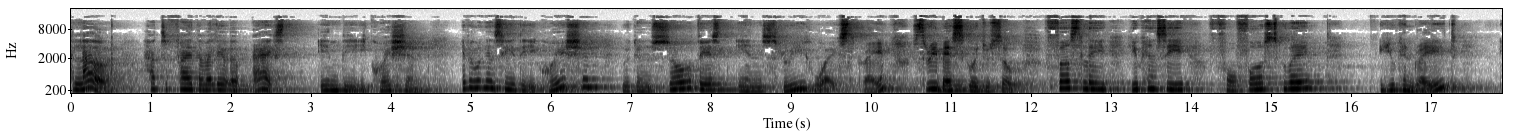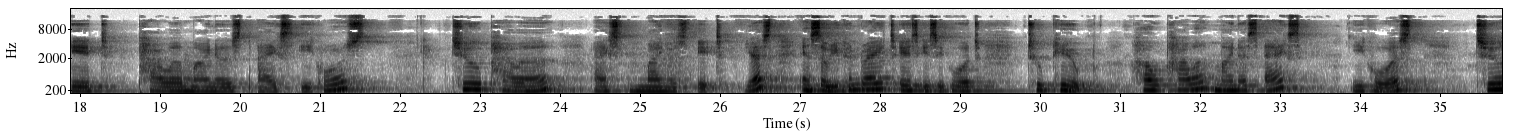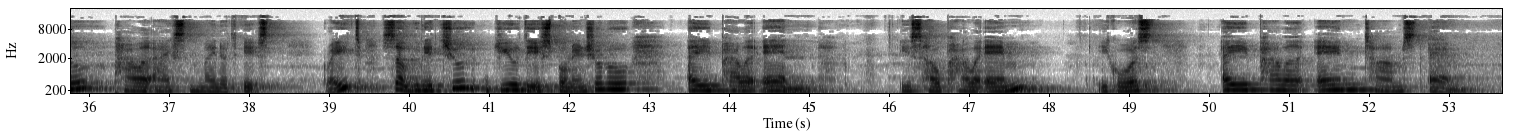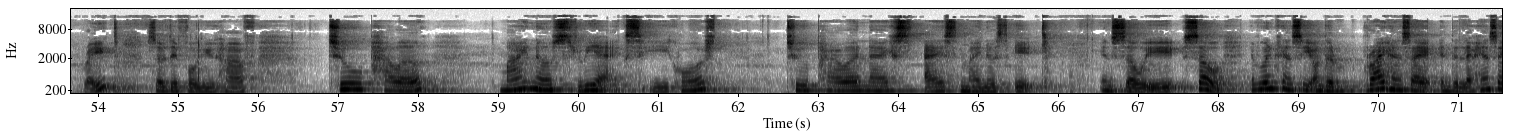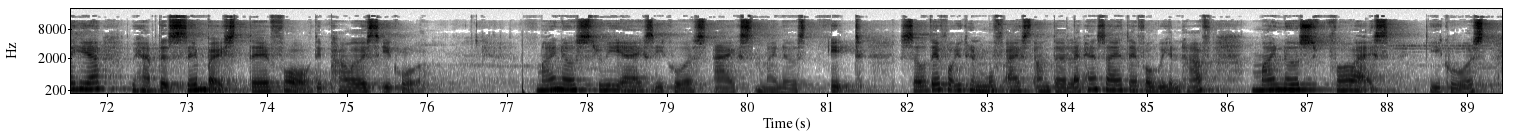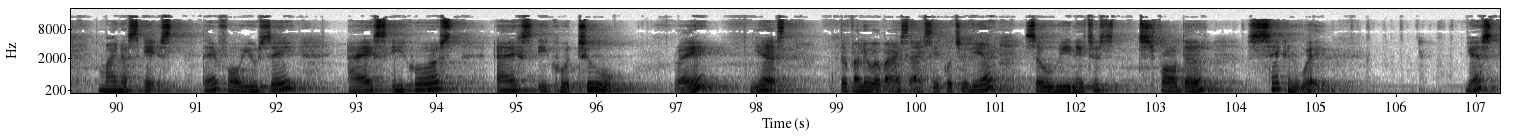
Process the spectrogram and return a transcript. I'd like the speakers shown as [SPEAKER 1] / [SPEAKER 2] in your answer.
[SPEAKER 1] Hello, how to find the value of x in the equation? Everyone can see the equation. We can solve this in three ways, right? Three basic ways to solve. Firstly, you can see for first way, you can write it power minus x equals 2 power x minus 8. Yes, and so you can write it is equal to 2 cube whole power minus x equals 2 power x minus 8. Great. So you need to use the exponential rule. a power n is whole power m equals a power n times m. Great. So therefore you have 2 power minus 3x equals 2 power next x minus 8. And so, it, so everyone can see on the right hand side and the left hand side here, we have the same base. Therefore, the power is equal. Minus 3x equals x minus 8. So therefore, you can move x on the left hand side. Therefore, we can have minus 4x equals minus x. Therefore, you say x equals x equal 2, right? Yes, the value of x is equal to here. So we need to for the second way. Yes,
